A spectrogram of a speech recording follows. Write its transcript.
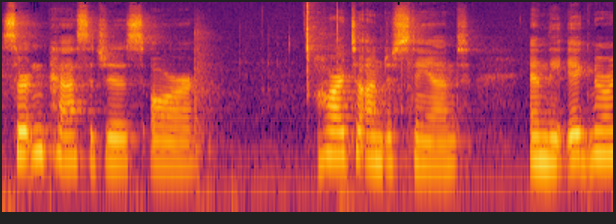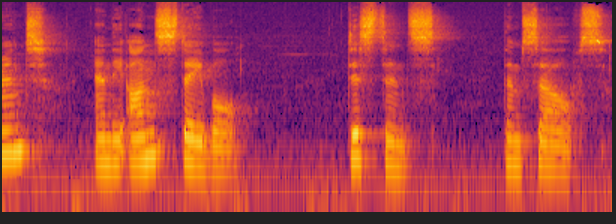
Certain passages are hard to understand, and the ignorant and the unstable distance themselves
